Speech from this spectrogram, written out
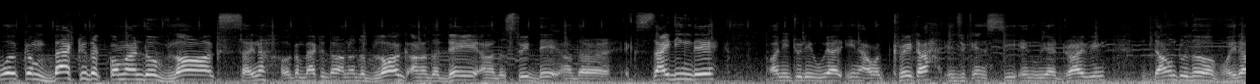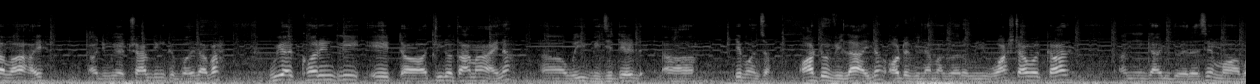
welcome back to the Commando Vlogs. I know, welcome back to the another vlog, another day, another sweet day, another exciting day. And today we are in our crater, as you can see, and we are driving down to the Bhairava. And we are traveling to Bhairava. We are currently at Tilottama होइन वी भिजिटेड के भन्छ अटो भिला होइन अटो भिलामा गएर वी वास्ट आवर कार अनि गाडी धोएर चाहिँ म अब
